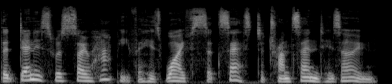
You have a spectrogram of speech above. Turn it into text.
that Denis was so happy for his wife's success to transcend his own.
